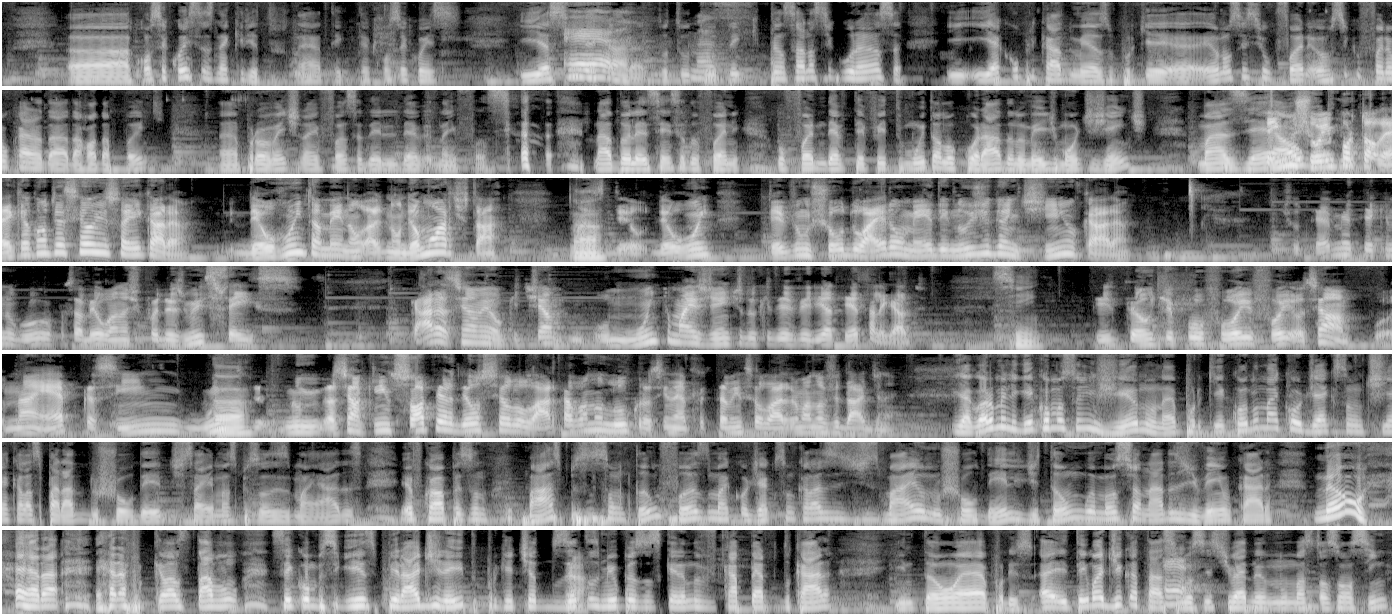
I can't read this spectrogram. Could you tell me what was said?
Ah, consequências, né, querido? Né? Tem que ter consequências. E assim, É, né, cara? Tu, tu- tu mas- tem que pensar na segurança. E, e é complicado mesmo, porque eh, eu não sei se o Fanny. Eu sei que o Fanny é o cara da, da roda punk. eh, provavelmente na infância dele ele deve. Na infância. na adolescência do Fanny, o Fanny deve ter feito muita loucurada no meio de um monte de gente. Mas é. Tem um show em que- Porto Alegre que aconteceu isso aí, cara. Deu ruim também, não, não deu morte, tá? Mas Ah. deu, deu ruim. Teve um show do Iron Maiden no Gigantinho, cara. Deixa eu até meter aqui no Google pra saber o ano, acho que foi 2006. Cara, assim, ó, meu, que tinha muito mais gente do que deveria ter, tá ligado? Sim. Então, tipo, foi, foi, assim, ó, na época, assim, muito, Ah. no- assim, ó, quem só perdeu o celular tava no lucro, assim, na época que também o celular era uma novidade, né? E agora eu me liguei como eu sou ingênuo, né? Porque quando o Michael Jackson tinha aquelas paradas do show dele de sair umas pessoas desmaiadas, eu ficava pensando, bah, as pessoas são tão fãs do Michael Jackson que elas desmaiam no show dele, de tão emocionadas de ver o cara. Não! Era, era porque elas estavam sem conseguir respirar direito, porque tinha 200 mil pessoas querendo ficar perto do cara. Então é por isso. É, e tem uma dica, tá? Se É. você estiver numa situação assim,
